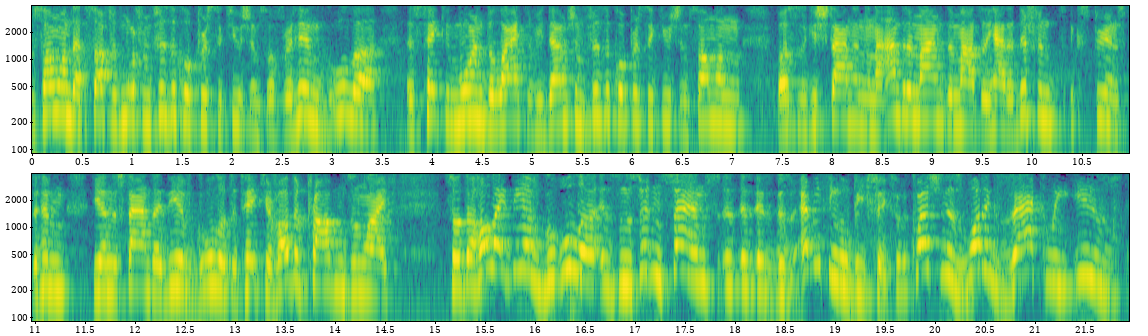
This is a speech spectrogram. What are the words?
someone that suffered more from physical persecution. So for him, Gula is taken more in the light of redemption, physical persecution. Someone was gestanden in an andere Maim the Matzah, he had a different experience. To him, he understands the idea of Gula to take care of other problems in life. So the whole idea of Geula is, in a certain sense, is, is, is, everything will be fixed. So the question is, what exactly is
